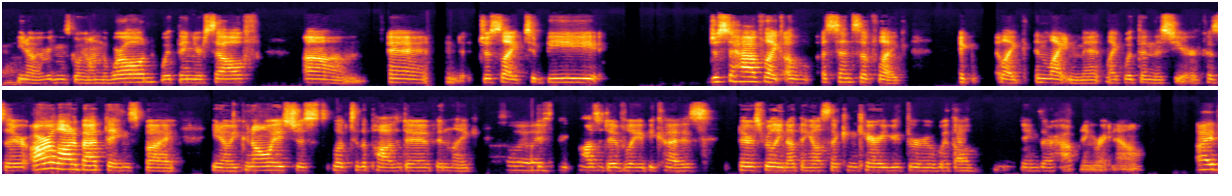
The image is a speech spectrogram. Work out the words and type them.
yeah. you know, everything's going on in the world, within yourself. Um, and just like to be just to have like a, a sense of like like enlightenment like within this year because there are a lot of bad things but you know you can always just look to the positive and like absolutely just think positively because there's really nothing else that can carry you through with all things that are happening right now. I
